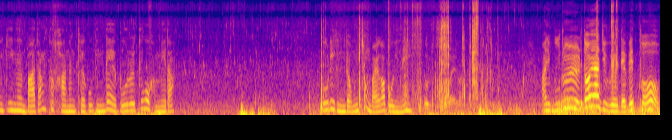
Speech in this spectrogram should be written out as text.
여기는 마장터 가는 계곡인데 물을 뜨고 갑니다. 물이 근데 엄청 맑아 보이네. 여기 진짜 맑아. 아니 물을 떠야지 왜 내뱉어?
